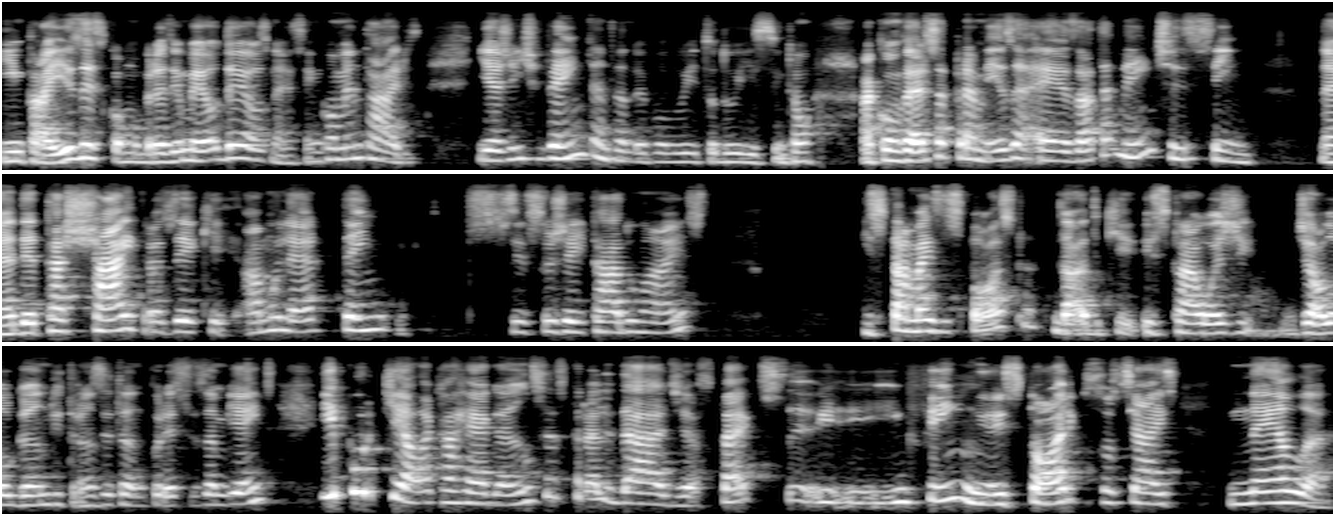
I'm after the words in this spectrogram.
Em países como o Brasil, meu Deus, né, sem comentários. E a gente vem tentando evoluir tudo isso. Então, a conversa para a mesa é exatamente sim, né, detachar e trazer que a mulher tem se sujeitado mais está mais exposta, dado que está hoje dialogando e transitando por esses ambientes, e porque ela carrega ancestralidade, aspectos, enfim, históricos, sociais nela,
